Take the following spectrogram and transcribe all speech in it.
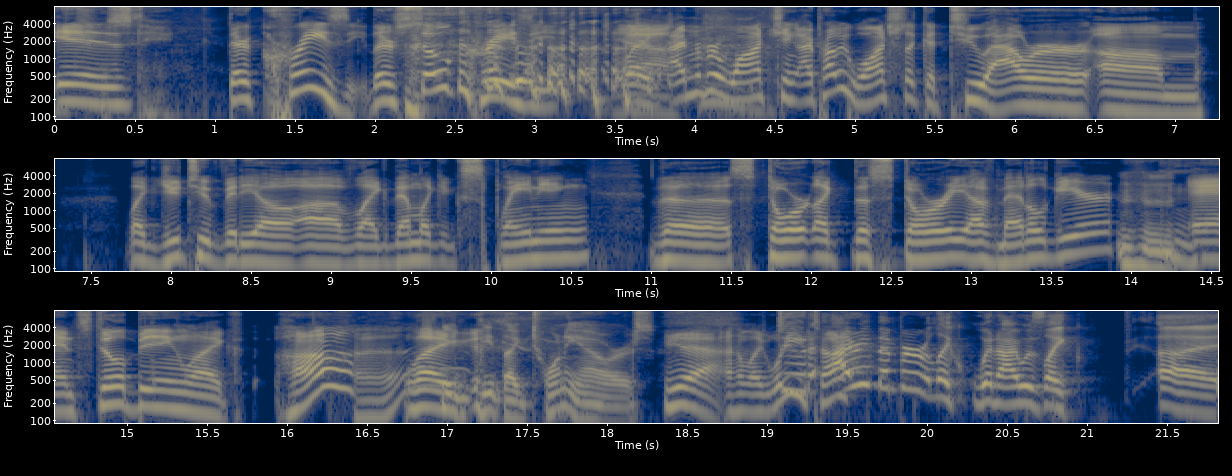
is they're crazy. They're so crazy. Like I remember watching. I probably watched like a two-hour um like YouTube video of like them like explaining the story, like the story of Metal Gear, and still being like, "Huh?" Huh? He Like, beat like 20 hours. yeah. I'm like, what are you Dude, talking? I remember like when I was like uh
